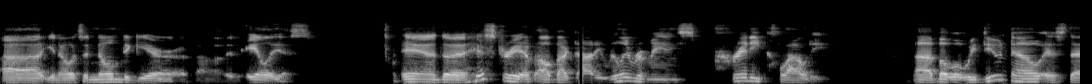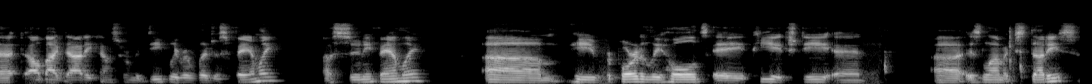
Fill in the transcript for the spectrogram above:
Uh, you know, it's a nom de guerre, uh, an alias. And the history of al-Baghdadi really remains pretty cloudy. Uh, but what we do know is that al Baghdadi comes from a deeply religious family, a Sunni family. Um, he reportedly holds a PhD in uh, Islamic studies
